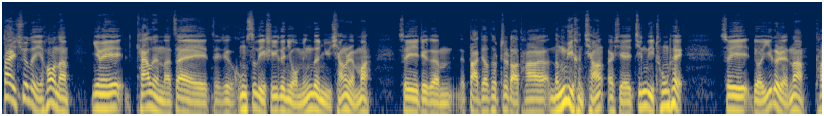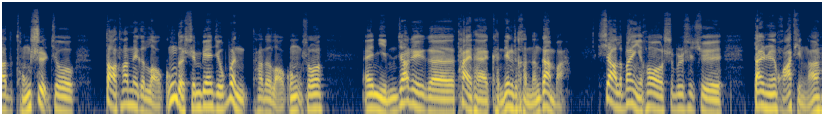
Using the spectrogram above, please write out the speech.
带去了以后呢，因为 Kellen 呢在在这个公司里是一个有名的女强人嘛，所以这个大家都知道她能力很强，而且精力充沛。所以有一个人呢，她的同事就。到她那个老公的身边，就问她的老公说：“哎，你们家这个太太肯定是很能干吧？下了班以后是不是去单人划艇啊？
